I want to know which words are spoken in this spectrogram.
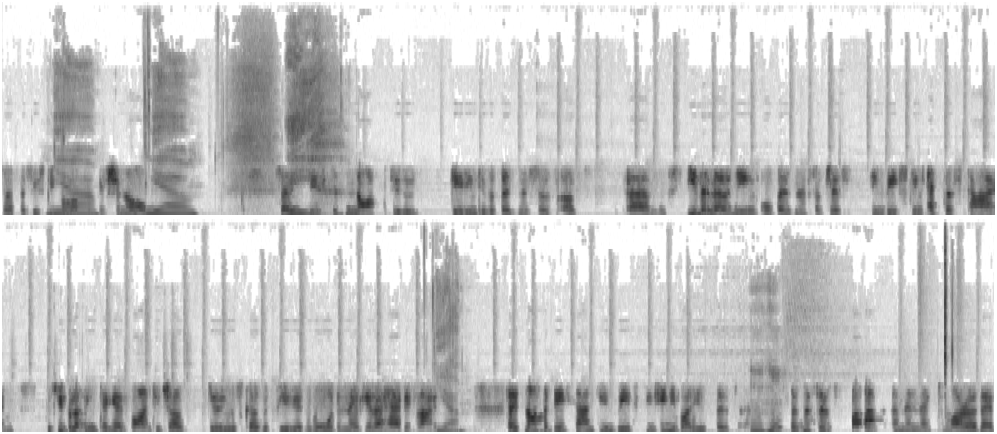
surface. These people Yeah. are professional. Yeah. So Hey. it's just not to get into the business of, of um, either loaning or business of just investing at this time because people are being taken advantage of during this COVID period more than they've ever had in life. Yeah. So it's not the best time to invest in anybody's business. Mm-hmm. Businesses pop up and then they, tomorrow they're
